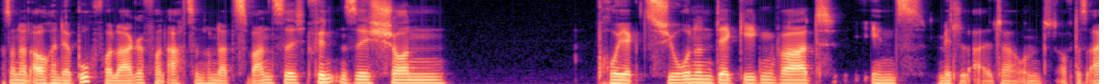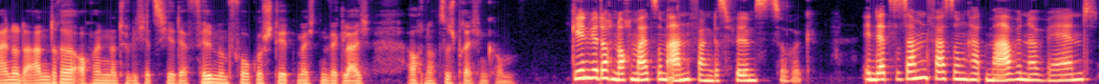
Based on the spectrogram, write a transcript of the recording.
sondern auch in der Buchvorlage von 1820 finden sich schon Projektionen der Gegenwart ins Mittelalter. Und auf das eine oder andere, auch wenn natürlich jetzt hier der Film im Fokus steht, möchten wir gleich auch noch zu sprechen kommen. Gehen wir doch nochmal zum Anfang des Films zurück. In der Zusammenfassung hat Marvin erwähnt,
